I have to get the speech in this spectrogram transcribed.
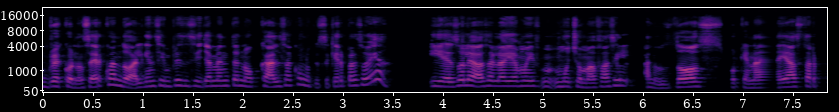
reconocer cuando alguien simple y sencillamente no calza con lo que usted quiere para su vida. Y eso le va a hacer la vida muy, mucho más fácil a los dos, porque nadie va a estar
